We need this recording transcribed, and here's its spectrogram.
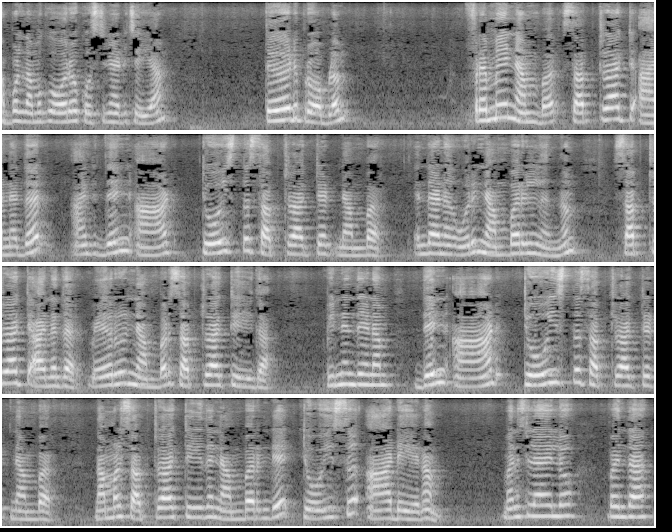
അപ്പോൾ നമുക്ക് ഓരോ ക്വസ്റ്റ്യൻ ആയിട്ട് ചെയ്യാം. Third problem from a number subtract another and then add twice the subtracted number എന്താണ്? ഒരു നമ്പറിൽ നിന്നും സബ്ട്രാക്ട് അനദർ വേറൊരു നമ്പർ സബ്ട്രാക്ട് ചെയ്യുക. പിന്നെന്ത് ചെയ്യണം? Then add twice the subtracted number നമ്മൾ സബ്ട്രാക്ട് ചെയ്ത നമ്പറിന്റെ ടോയ്സ് ആഡ് ചെയ്യണം. മനസ്സിലായല്ലോ? അപ്പൊ എന്താ?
